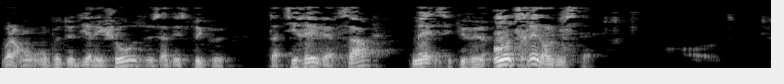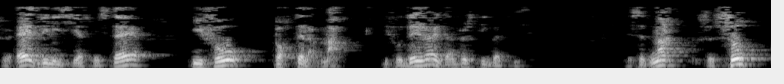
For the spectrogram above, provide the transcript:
voilà, on, on, peut te dire les choses, le Saint-Esprit peut t'attirer vers ça, mais si tu veux entrer dans le mystère, tu veux être initié à ce mystère, il faut porter la marque. Il faut déjà être un peu stigmatisé. Et cette marque, ce saut,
